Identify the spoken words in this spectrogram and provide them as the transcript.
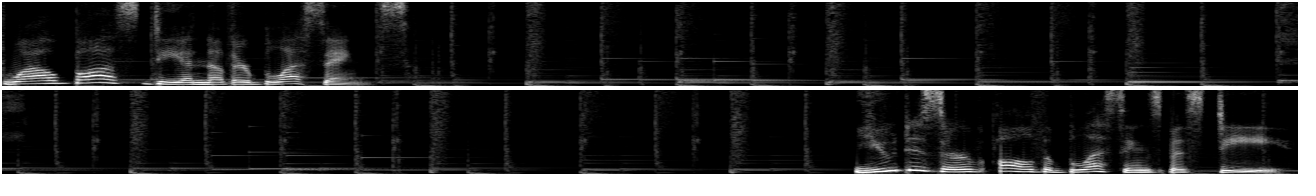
Wow Boss D another blessings. You deserve all the blessings, D.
